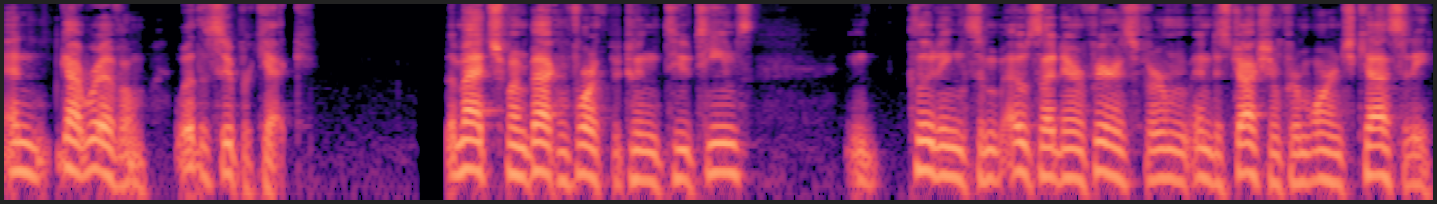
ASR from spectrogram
and got rid of him with a super kick. The match went back and forth between the two teams, including some outside interference from and distraction from Orange Cassidy.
